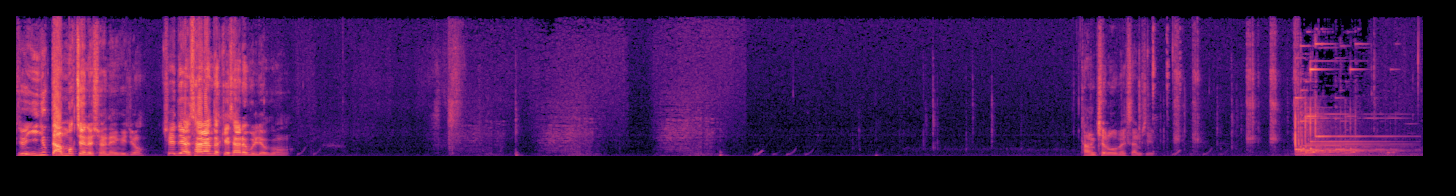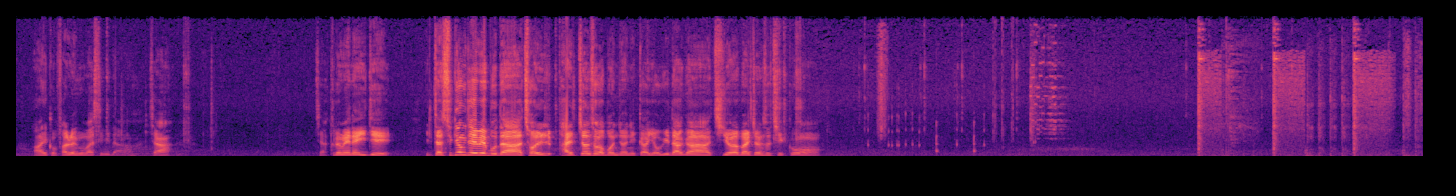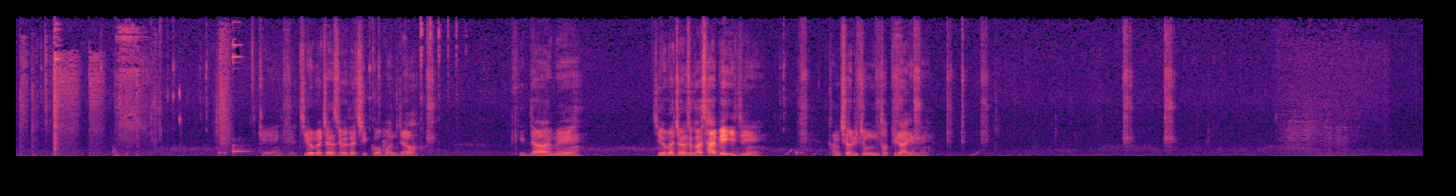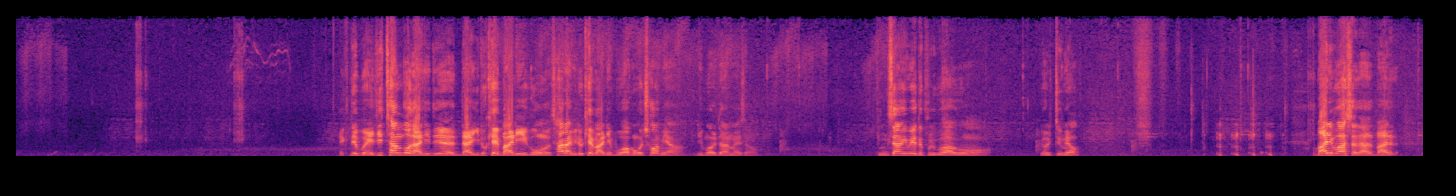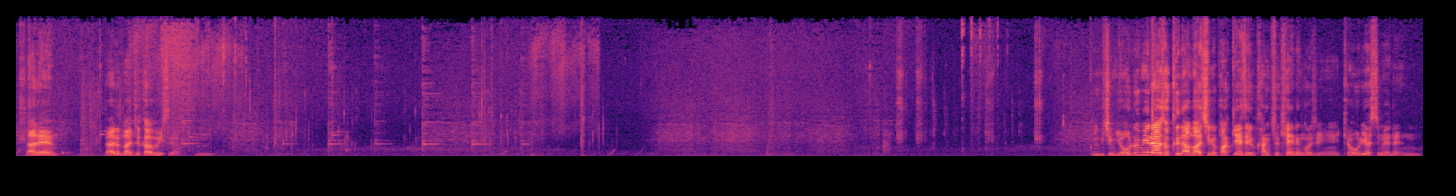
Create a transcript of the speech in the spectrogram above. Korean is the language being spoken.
저 인육도 안 먹잖아요 저는 그죠? 최대한 사람답게 살아보려고. 강철 530 아이고 팔로잉 고맙습니다. 자, 자 그러면은 이제 일단 수경재배보다 절 발전소가 먼저니까 여기다가 지열 발전소 짓고 오케이 지열 발전소 여기다 짓고 먼저 그 다음에 지열 발전소가 400이지 강철이 좀 더 필요하겠네 네, 근데 뭐 에디트 한 건 아니든 나 이렇게 많이 이거 사람 이렇게 많이 모아본 거 처음이야 리멀드 하면서 빙상임에도 불구하고 12명? 많이 모았어. 나 마, 나름 나름 만족하고 있어요. 음. 그리고 지금 여름이라서 그나마 지금 밖에서 강철 캐는 거지. 겨울이었으면은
